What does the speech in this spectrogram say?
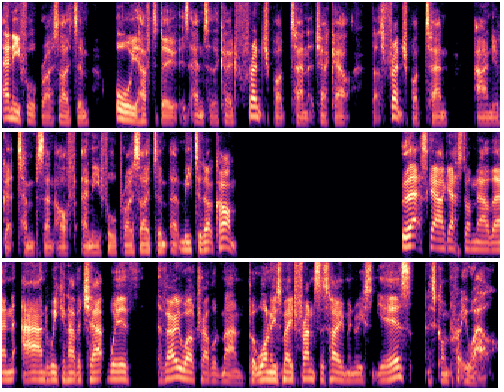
any full price item. All you have to do is enter the code FrenchPod10 at checkout. That's FrenchPod10 and you'll get 10% off any full price item at meater.com. Let's get our guest on now, then, and we can have a chat with a very well traveled man, but one who's made France's home in recent years and it's gone pretty well.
